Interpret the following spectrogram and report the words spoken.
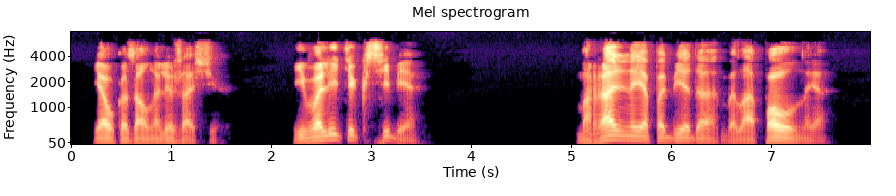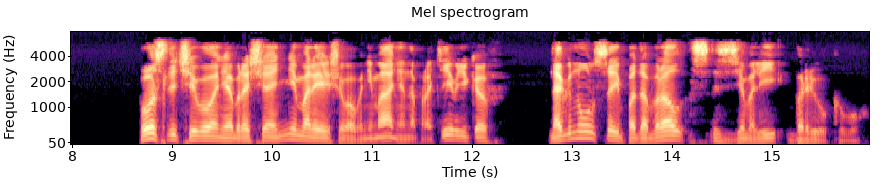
— я указал на лежащих, — «и валите к себе». Моральная победа была полная. После чего, не обращая ни малейшего внимания на противников, нагнулся и подобрал с земли брюкву.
